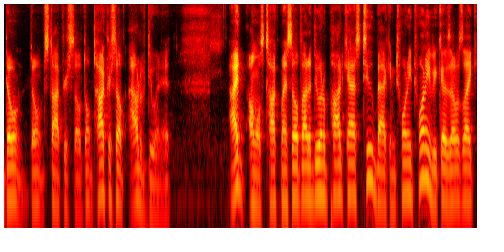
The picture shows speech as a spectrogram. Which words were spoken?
don't don't stop yourself. Don't talk yourself out of doing it. I almost talked myself out of doing a podcast too back in 2020 because I was like,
